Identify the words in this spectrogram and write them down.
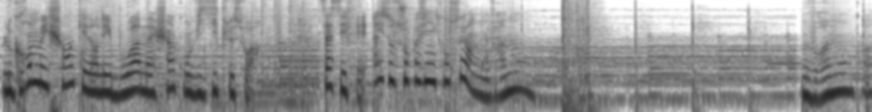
le grand méchant qui est dans les bois, machin, qu'on visite le soir. Ça, c'est fait. Ah, ils ont toujours pas fini de construire. Mais vraiment. Vraiment, quoi.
